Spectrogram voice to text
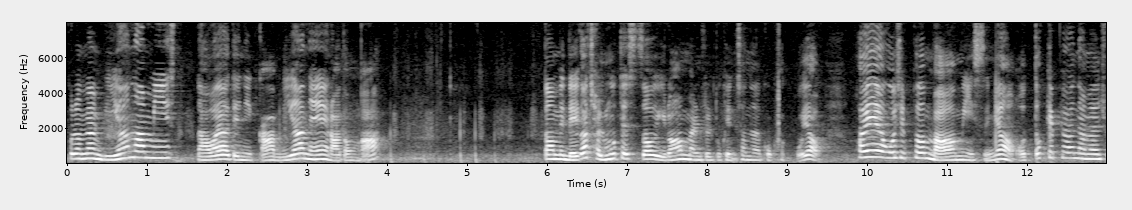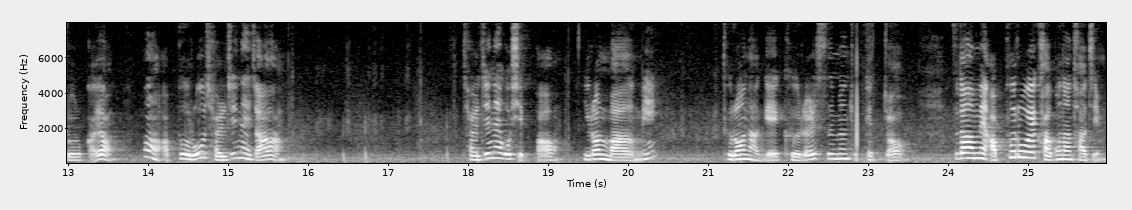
그러면 미안함이 나와야 되니까 미안해 라던가 그 다음에 내가 잘못했어 이러한 말들도 괜찮을 것 같고요. 화해하고 싶은 마음이 있으면 어떻게 표현하면 좋을까요? 어, 앞으로 잘 지내자. 잘 지내고 싶어. 이런 마음이 드러나게 글을 쓰면 좋겠죠. 그 다음에 앞으로의 각오나 다짐.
